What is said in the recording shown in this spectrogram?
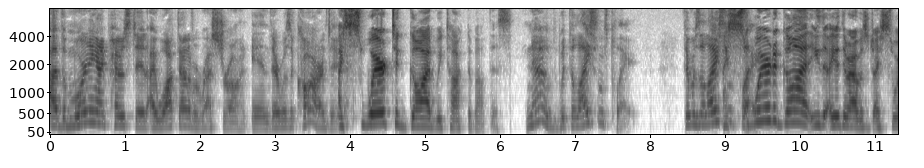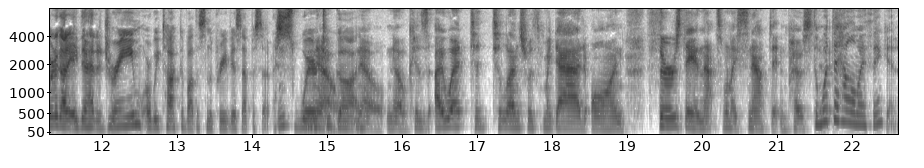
uh, the morning i posted i walked out of a restaurant and there was a car that I swear to God, we talked about this. no with the license plate there was a license plate I swear to God, either either I was, I swear to God, I either had a dream or we talked about this in the previous episode. I swear to God. No, no, because I went to, to lunch with my dad on Thursday, and that's when I snapped it and posted. Then what it. the hell am I thinking?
